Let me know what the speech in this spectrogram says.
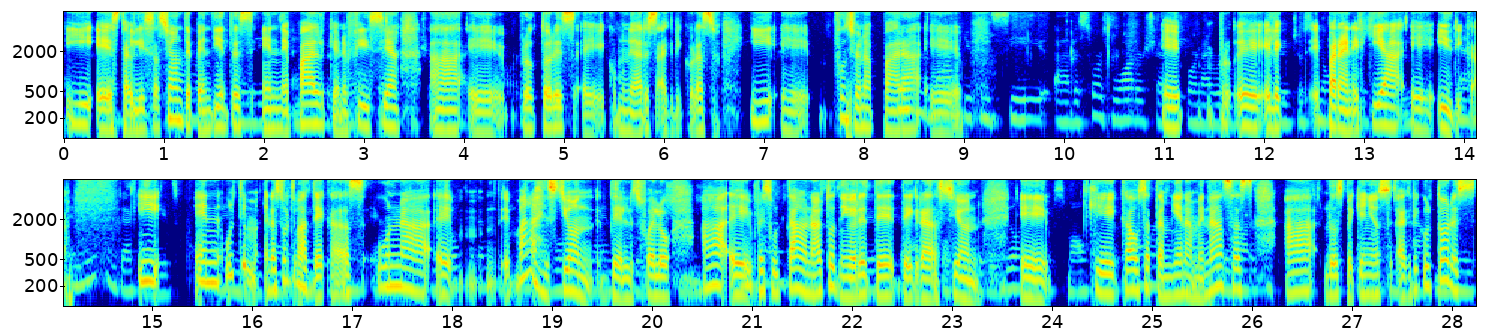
y estabilización dependientes en Nepal, que beneficia a eh, productores comunidades agrícolas y funciona para para energía hídrica. Y en, en, las últimas décadas, una eh, eh, mala gestión del suelo ha eh, resultado en altos niveles de degradación que causa también amenazas a los pequeños agricultores,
